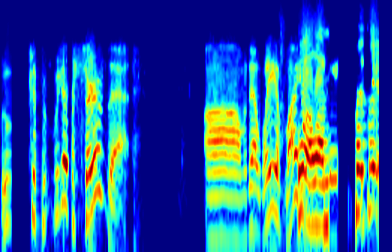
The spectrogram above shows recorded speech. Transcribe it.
We could we got to preserve that um that way of life. Well, I mean, but they,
